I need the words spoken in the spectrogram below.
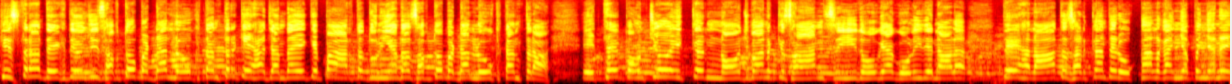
ਕਿਸ ਤਰ੍ਹਾਂ ਦੇਖਦੇ ਹੋ ਜੀ? ਸਭ ਤੋਂ ਵੱਡਾ ਲੋਕਤੰਤਰ ਕਿਹਾ ਜਾਂਦਾ ਹੈ ਕਿ ਭਾਰਤ ਦੁਨੀਆ ਦਾ ਸਭ ਤੋਂ ਵੱਡਾ ਲੋਕਤੰਤਰ ਆ। ਇੱਥੇ ਪਹੁੰਚੋ ਇੱਕ ਨੌਜਵਾਨ ਕਿਸਾਨ ਸ਼ਹੀਦ ਹੋ ਗਿਆ ਗੋਲੀ ਦੇ ਨਾਲ ਤੇ ਹਾਲਾਤ ਸੜਕਾਂ ਤੇ ਰੋਕਾਂ ਲਗਾਈਆਂ ਪਈਆਂ ਨੇ।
